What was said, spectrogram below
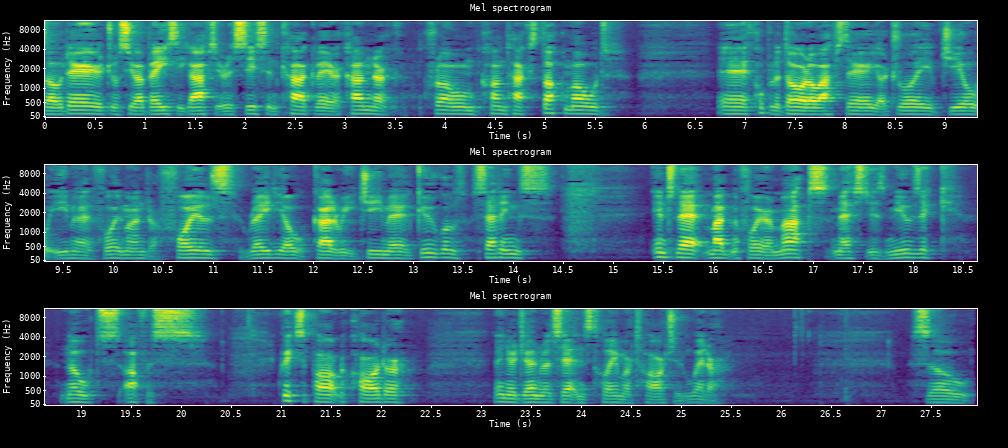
so there, just your basic apps, your assistant, calculator, calendar, Chrome, contacts, dock mode, a couple of Doro apps there, your Drive, Duo, email, file manager, files, radio, gallery, Gmail, Google, settings, internet, magnifier, maps, messages, music, notes, office, quick support, recorder, then your general settings, timer, torch and weather. So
